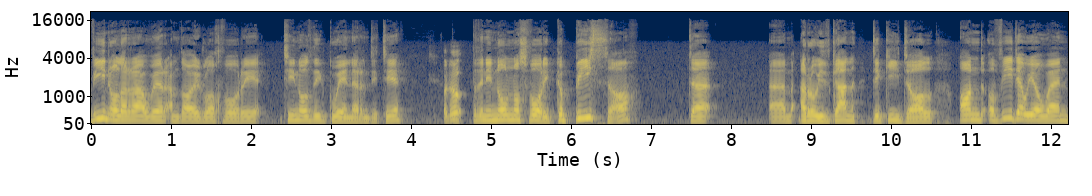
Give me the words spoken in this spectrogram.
Fi nôl ar yr awyr am ddoi'r gloch fori, ti'n nôl ddi Gwener yn di ti. Odw. Byddwn ni'n nôl nos fori. Gobeithio dy um, arwyddgan digidol, ond o fi Dewi Owen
